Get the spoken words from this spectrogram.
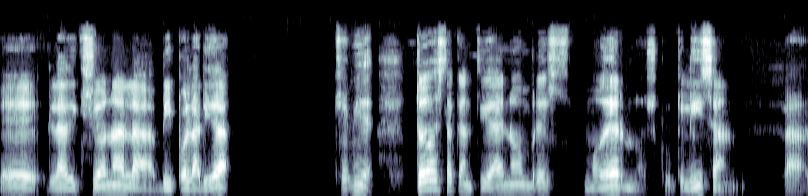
eh, la adicción a la bipolaridad? O mira, toda esta cantidad de nombres modernos que utilizan la,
